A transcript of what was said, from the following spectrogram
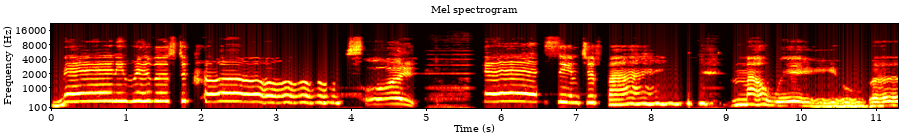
many rivers to cross, Oi! Can't seem to find my way over.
